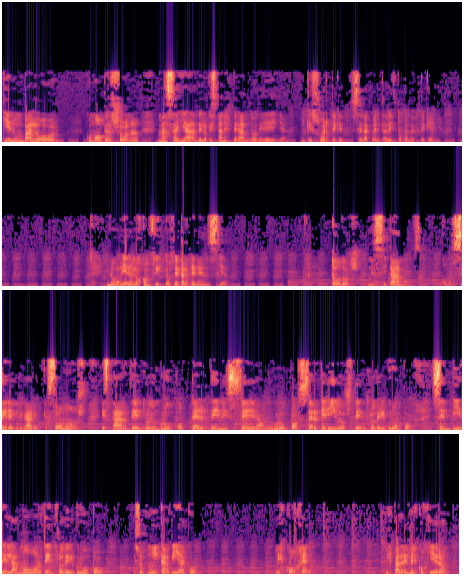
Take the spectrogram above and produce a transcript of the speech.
Tiene un valor como persona más allá de lo que están esperando de ella. Y qué suerte que se da cuenta de esto cuando es pequeña. Y luego vienen los conflictos de pertenencia. Todos necesitamos, como seres gregarios que somos, estar dentro de un grupo, pertenecer a un grupo, ser queridos dentro del grupo, sentir el amor dentro del grupo. Eso es muy cardíaco. ¿Me escogen? ¿Mis padres me escogieron?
